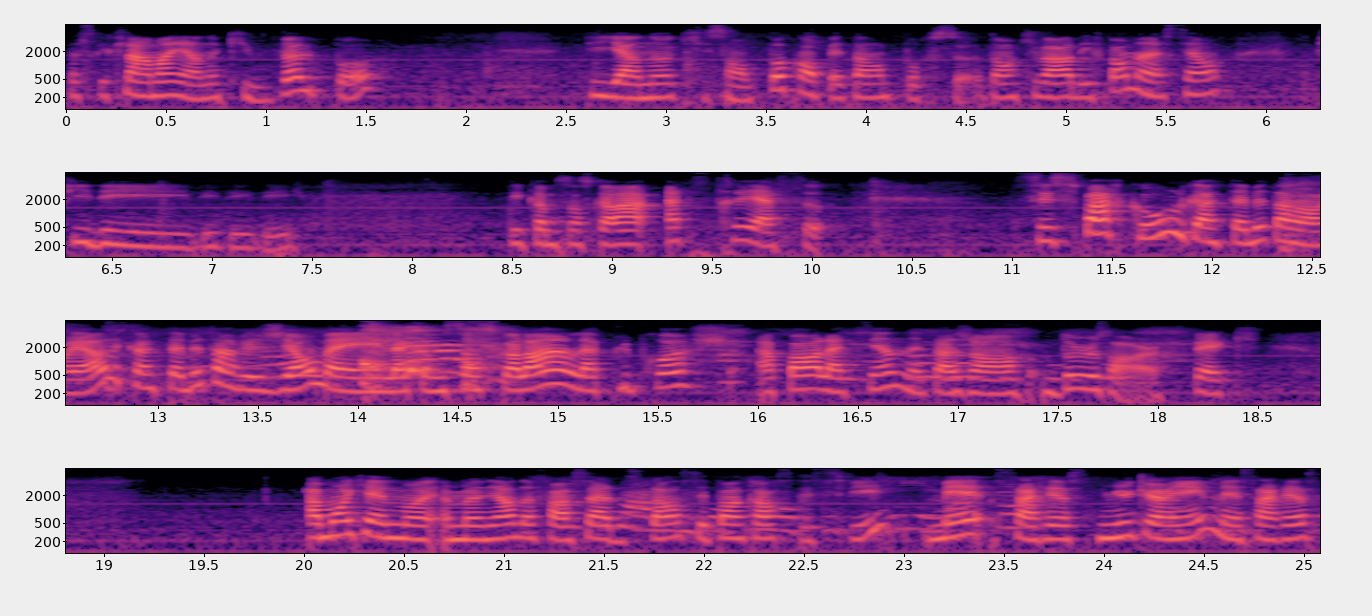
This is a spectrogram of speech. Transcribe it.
parce que clairement, il y en a qui veulent pas, puis il y en a qui sont pas compétentes pour ça. Donc, il va y avoir des formations, puis des, des, des, des, commissions scolaires attitrées à ça. C'est super cool quand tu habites à Montréal. Quand tu habites en région, ben, la commission scolaire la plus proche, à part la tienne, est à genre deux heures. À moins qu'il y ait une, manière de faire ça à distance, c'est pas encore spécifié, mais ça reste mieux que rien, mais ça reste.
